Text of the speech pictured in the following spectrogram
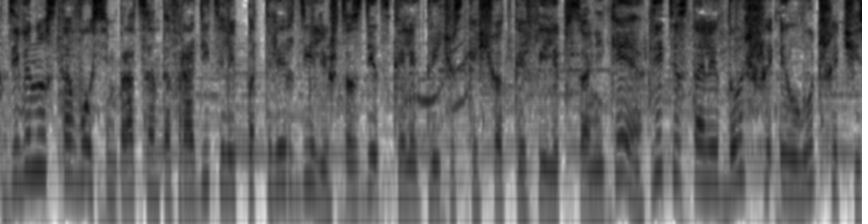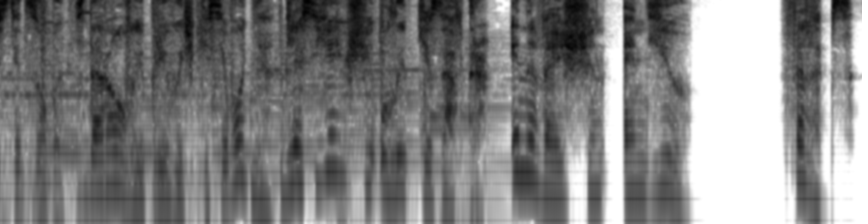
98% родителей подтвердили, что с детской электрической щеткой Philips Sonicare дети стали дольше и лучше чистить зубы. Здоровые привычки сегодня для сияющей улыбки завтра. Innovation and you. Philips.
